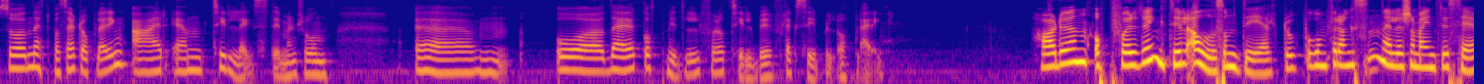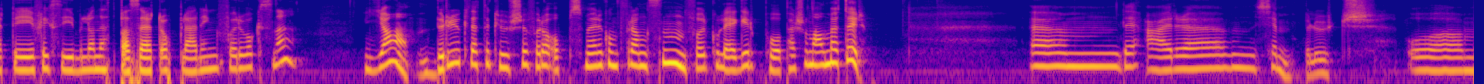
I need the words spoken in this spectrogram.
Så nettbasert opplæring er en tilleggsdimensjon. Uh, og det er et godt middel for å tilby fleksibel opplæring. Har du en oppfordring til alle som deltok på konferansen, eller som er interessert i fleksibel og nettbasert opplæring for voksne? Ja, bruk dette kurset for å oppsummere konferansen for kolleger på personalmøter. Um, det er uh, kjempelurt. Og um,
